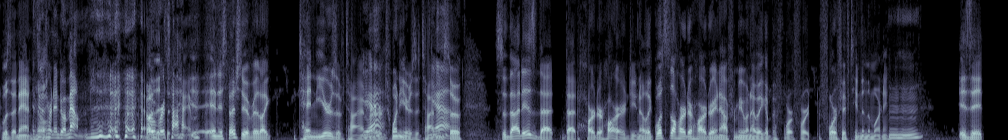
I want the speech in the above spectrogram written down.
was an ant It's hill. gonna turn into a mountain over t- time. and especially over like 10 years of time Yeah. or 20 years of time Yeah. and so so that is that that harder hard you know like what's the harder hard right now for me when i wake up at 4 4 4:15 in the morning Mm-hmm. is it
